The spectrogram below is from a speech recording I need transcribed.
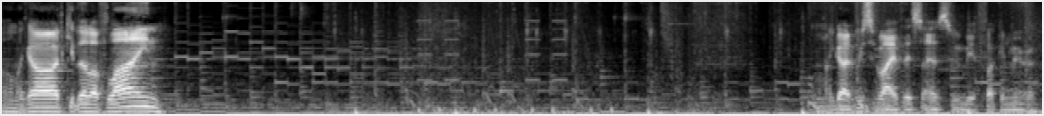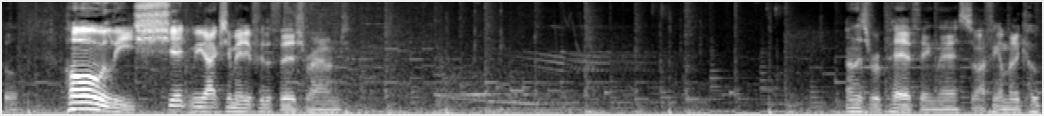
Oh my god, keep that offline. Oh my god, if we survive this, it's gonna be a fucking miracle. Holy shit, we actually made it through the first round. There's a repair thing there, so I think I'm gonna go.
